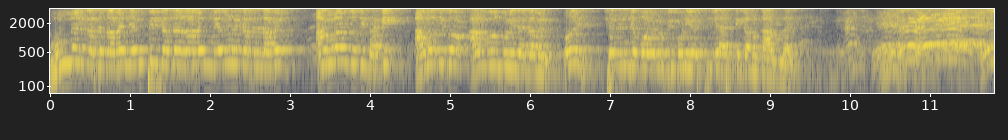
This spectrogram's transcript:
মুন্নার কাছে যাবেন, এমপির কাছে যাবেন, মেয়রের কাছে যাবেন, আমরাও যদি থাকি, আমাদেরকেও আঙ্গুল তুলি দেখাবেন। ওই, সেদিন যে বড় লুকি করিয়ে এসেছিলি, আজকে কেন কাজ নাই? এই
